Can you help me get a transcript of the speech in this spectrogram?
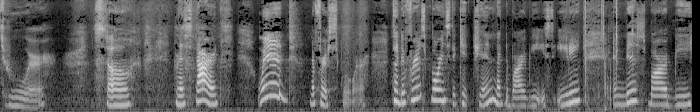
tour. So let's start with the first floor. So the first floor is the kitchen that the Barbie is eating. And this Barbie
